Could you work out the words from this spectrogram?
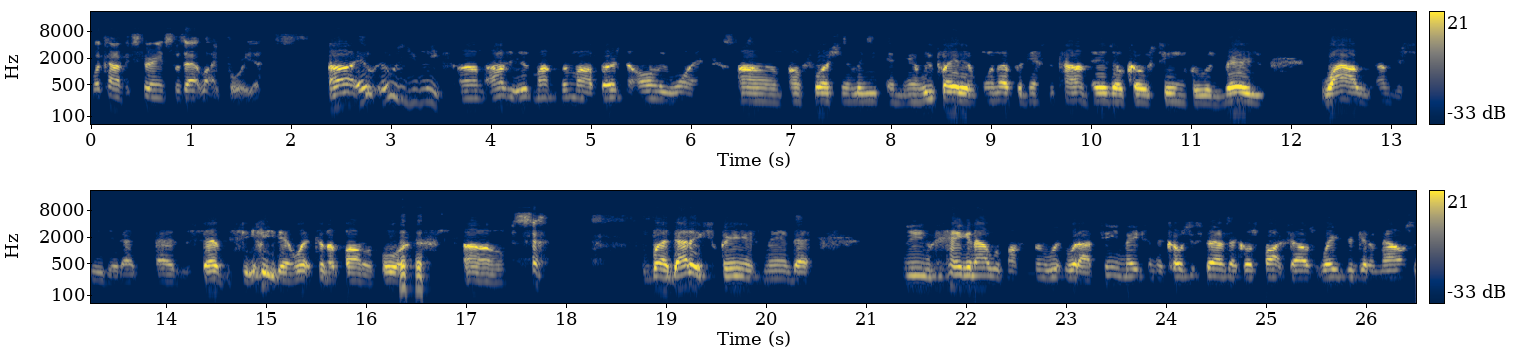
What kind of experience was that like for you? Uh, it, it was unique. Um, obviously, it was my, my first and only one. Um, unfortunately, and, and we played it one up against the Tom Izzo coach team, who was very wildly underseeded as, as the seventh seed and went to the Final Four. um, but that experience, man, that you hanging out with my with, with our teammates and the coaching staff at Coach Fox House, waiting to get announced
